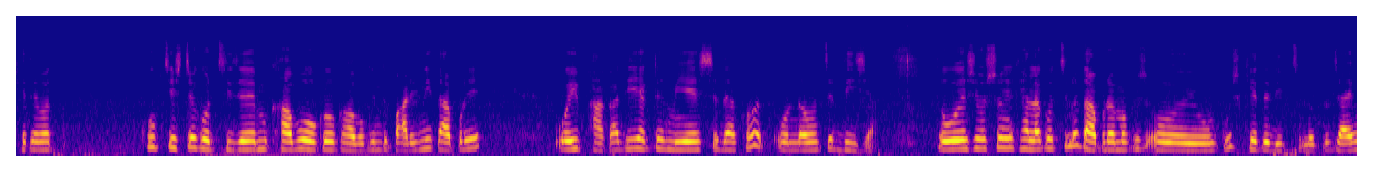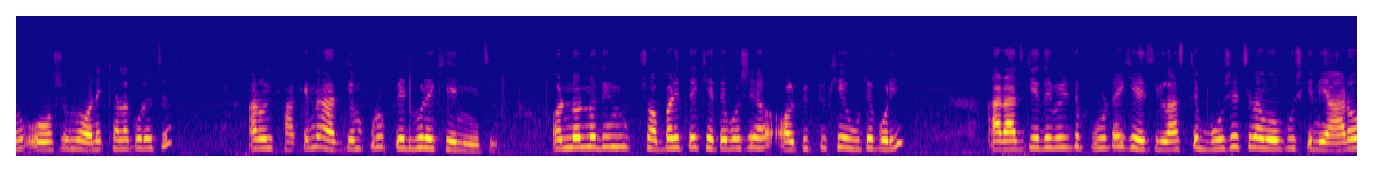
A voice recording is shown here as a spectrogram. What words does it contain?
খেতে পার খুব চেষ্টা করছি যে আমি খাব, ওকেও খাব, কিন্তু পারিনি। তারপরে ওই ফাঁকা দিয়ে একটা মেয়ে এসে দেখো, ওর নাম হচ্ছে দিশা। তো ও এসে ওর সঙ্গে খেলা করছিল, তারপরে আমাকে ওই অঙ্কুশ খেতে দিচ্ছিল। তো যাই হোক ওর সঙ্গে অনেক খেলা করেছে। আর ওই ফাঁকে না আজকে আমি পুরো পেট ভরে খেয়ে নিয়েছি। অন্য অন্য দিন সব বাড়িতে খেতে বসে অল্প একটু খেয়ে উঠে পড়ি। আর আজকে এদের বাড়িতে পুরোটাই খেয়েছি। লাস্টে বসেছিলাম অঙ্কুশকে নিয়ে। আরও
